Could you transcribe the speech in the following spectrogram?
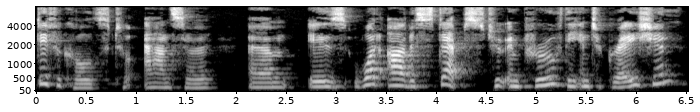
difficult to answer um, is what are the steps to improve the integration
